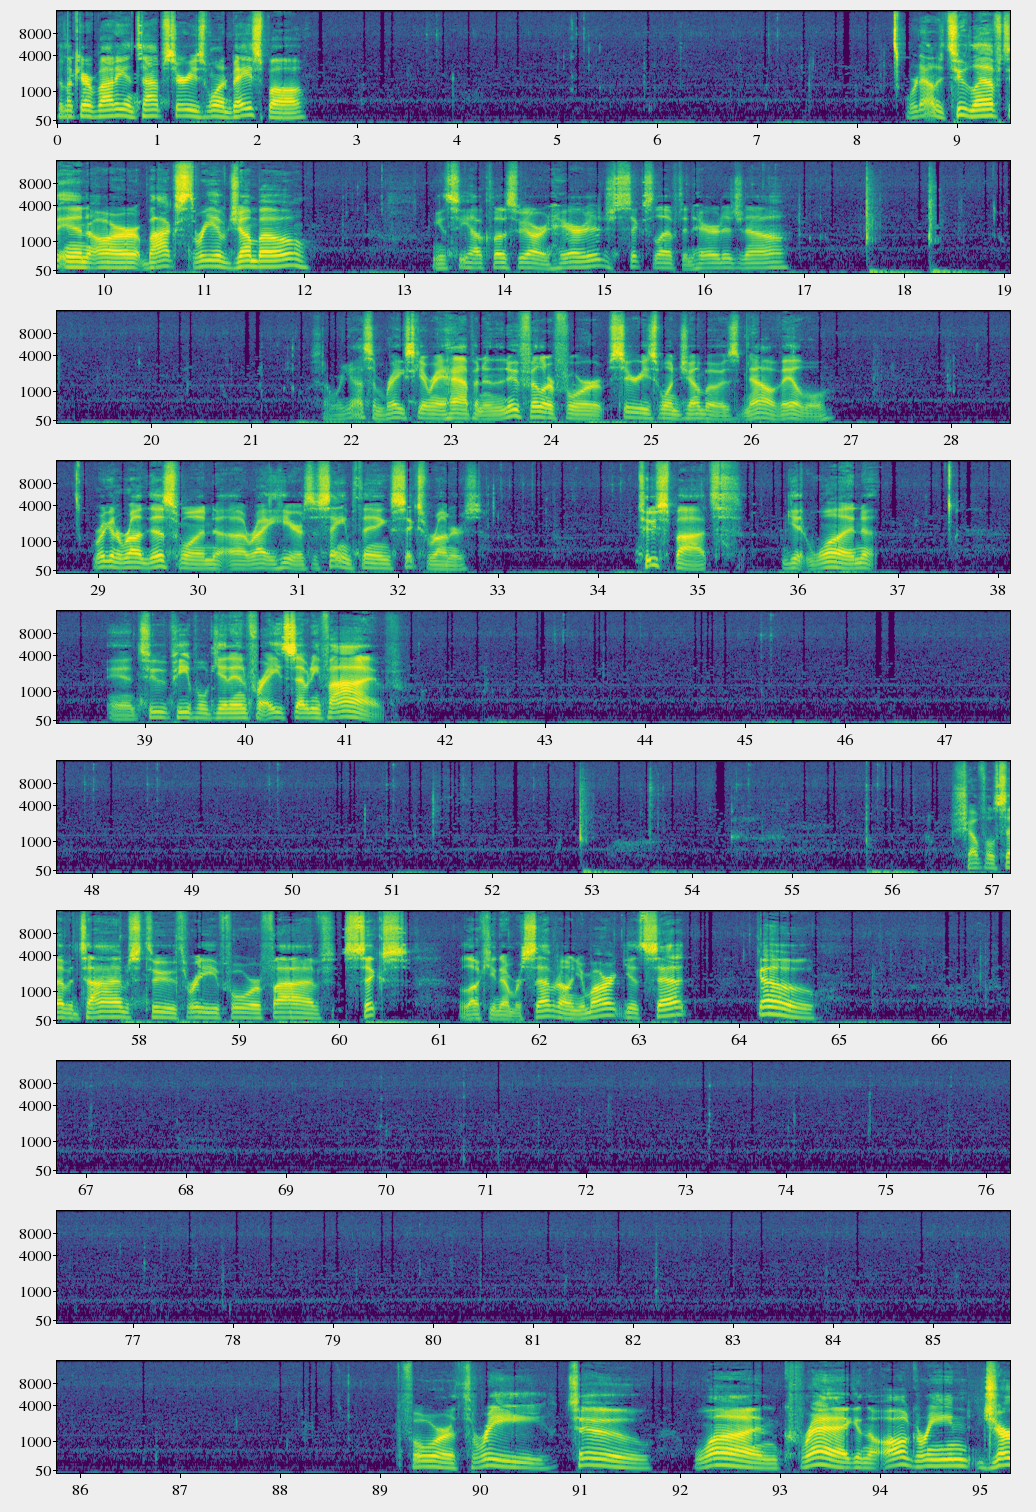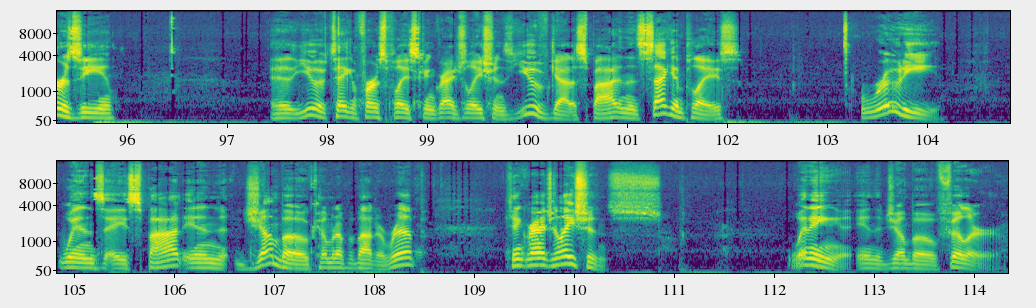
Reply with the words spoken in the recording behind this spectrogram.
Good luck, everybody, in Topps Series 1 Baseball. We're down to two left in our box three of Jumbo. You can see how close we are in Heritage. Six left in Heritage now. So we got some breaks getting ready to happen. And the new filler for Series 1 Jumbo is now available. We're going to run this one uh, right here. It's the same thing, six runners. Two spots. Get one. And two people get in for 875. Shuffle seven times. Two, three, four, five, six. Lucky number seven on your mark. Get set. Go. Four, three, two, one. Craig in the all green jersey. Uh, you have taken first place. Congratulations. You've got a spot. And then second place, Rudy wins a spot in Jumbo coming up about to rip. Congratulations. Winning in the Jumbo filler.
